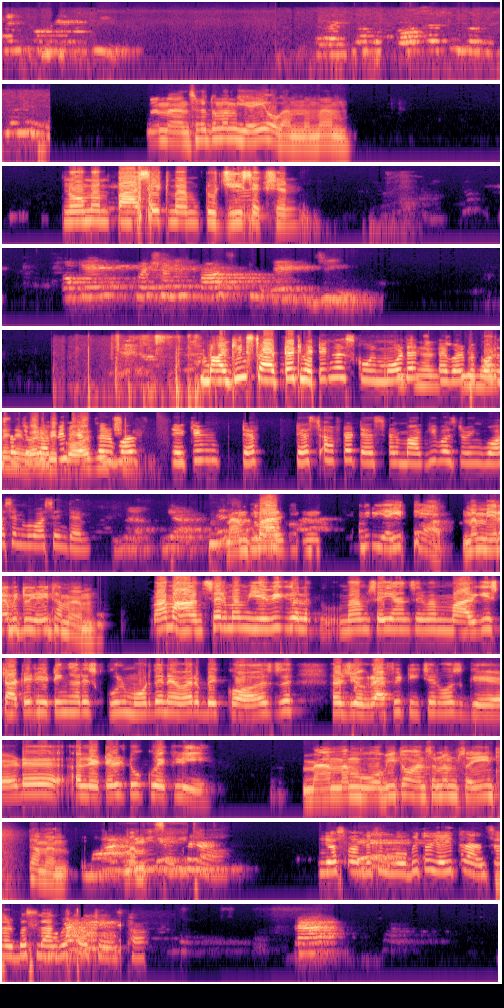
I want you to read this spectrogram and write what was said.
One more. Ma'am answer तो ma'am यही होगा ना ma'am no ma'am pass it ma'am to G section Okay, question is passed to 8G. Maggie started hating her school more than her ever because than the ever geography because teacher was taking test after test and Maggie was doing worse and worse in them. Ma'am तो ma'am भी यही था। Ma'am मेरा भी तो यही था ma'am ma'am answer ma'am ये भी गलत मैम सही answer ma'am Margi started hitting her school more than ever because her geography teacher was geared a little too quickly ma'am ma'am वो भी तो आंसर मैम सही था मैम मैम सही था। यस मैम लेकिन वो भी तो यही था आंसर बस लैंग्वेज का चेंज था।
